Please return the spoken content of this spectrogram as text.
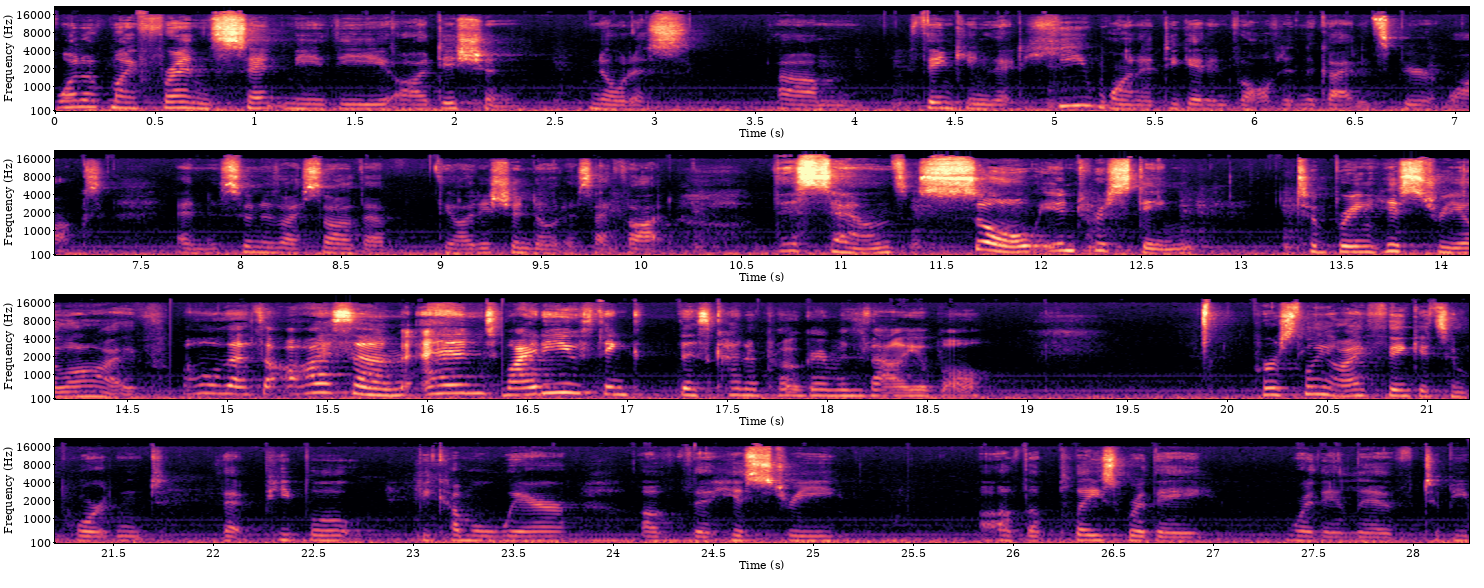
One of my friends sent me the audition notice, um, thinking that he wanted to get involved in the guided spirit walks. And as soon as I saw the, the audition notice, I thought, this sounds so interesting to bring history alive. Oh, that's awesome. And why do you think this kind of program is valuable? Personally, I think it's important that people become aware of the history of the place where they where they live, to be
